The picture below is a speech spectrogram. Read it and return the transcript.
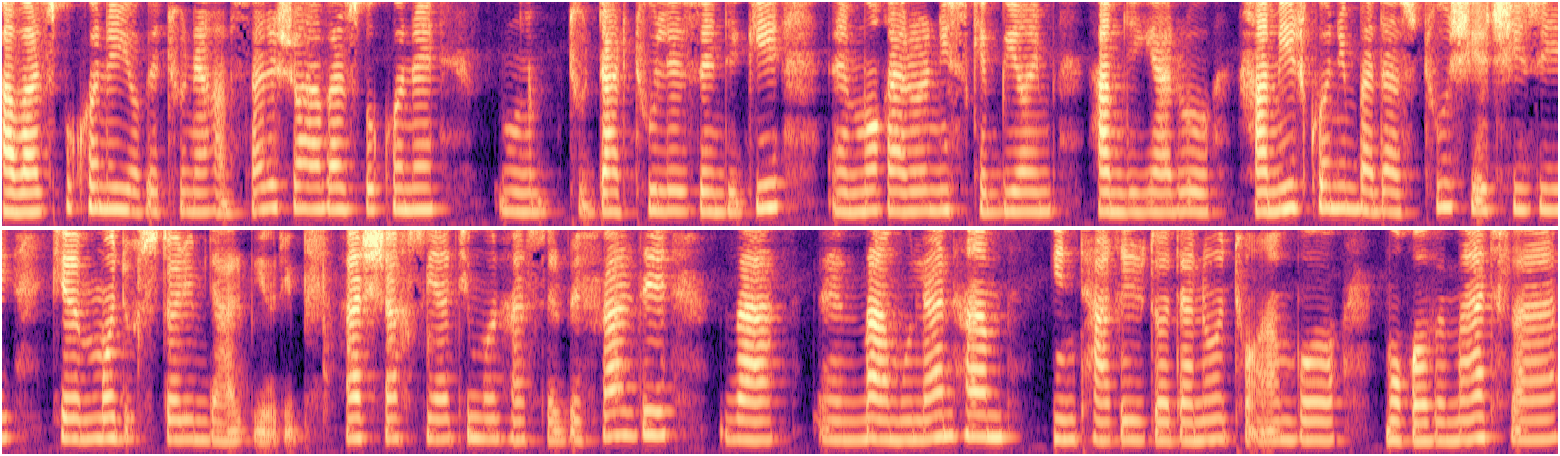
عوض بکنه یا بتونه همسرش رو عوض بکنه. در طول زندگی ما قرار نیست که بیایم همدیگر رو خمیر کنیم. بعد از توش یه چیزی که ما دوست داریم در بیاریم. هر شخصیتی منحصر به فرده و معمولا هم این تغییر دادن و تو هم با مقاومت و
